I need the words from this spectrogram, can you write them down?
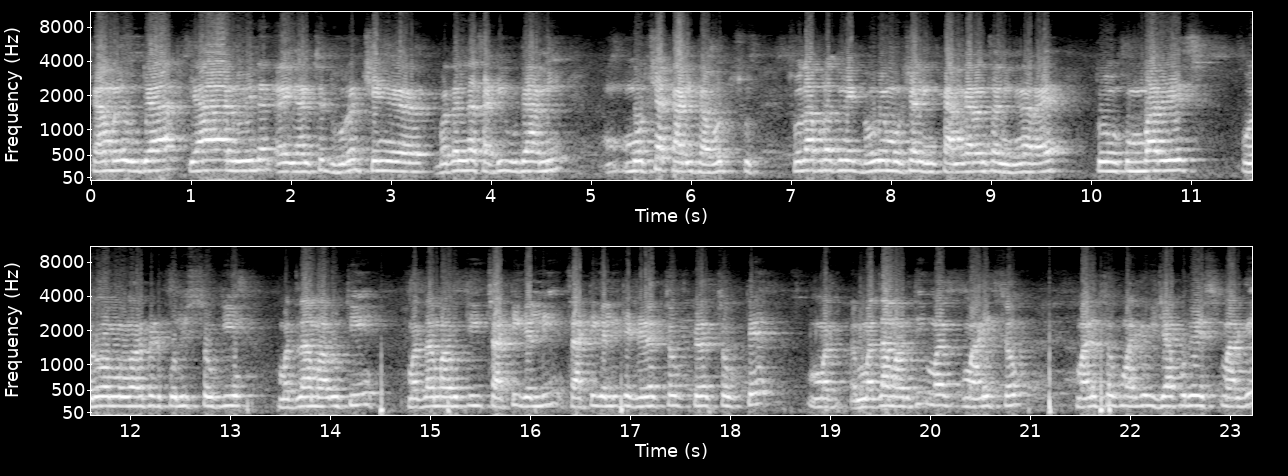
त्यामुळे उद्या या निवेदन यांचं धोरण चेंज बदलण्यासाठी उद्या आम्ही मोर्चा काढीत आहोत. सो- सोलापुरातून एक भव्य मोर्चा कामगारांचा निघणार आहे. तो कुंभारवेस पूर्व मंगळपेठ पोलीस चौकी मधला मारुती मधला मारुती चाटी गल्ली चाटी गल्ली ते टिळक चौक टिळक चौक ते मध- मधला मारुती मग माणिक चौक माणिक चौक मार्गे विजापूर वेस मार्गे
